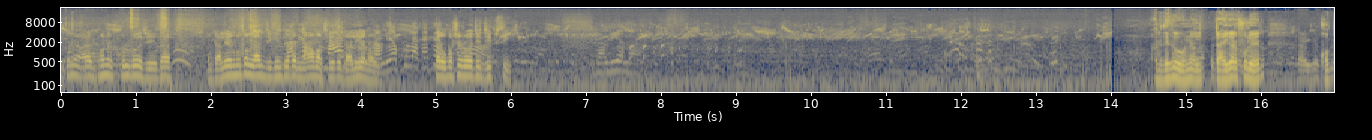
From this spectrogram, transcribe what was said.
এখানে আর এক ধরনের ফুল রয়েছে এটা ডালিয়ার মতন লাগছে কিন্তু এটা নাম আছে এটা ডালিয়া নয়। তার ওপাশে রয়েছে জিপসি। আর দেখুন এই টাইগার ফুলের কত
